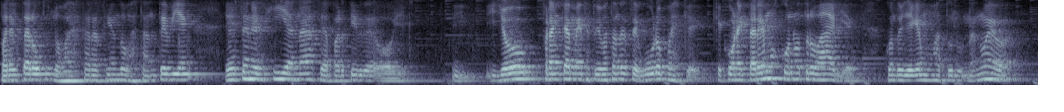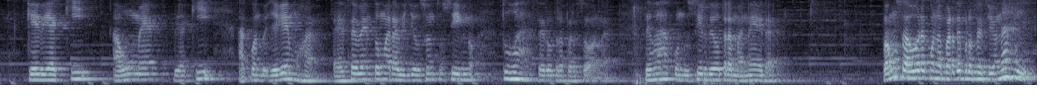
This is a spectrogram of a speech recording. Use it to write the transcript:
para el tarot lo vas a estar haciendo bastante bien esa energía nace a partir de hoy. Y, yo francamente estoy bastante seguro pues que, conectaremos con otros Aries cuando lleguemos a tu luna nueva. Que de aquí a un mes, de aquí a cuando lleguemos a, a ese evento maravilloso en tu signo, tú vas a ser otra persona, te vas a conducir de otra manera. Vamos ahora con la parte profesional.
